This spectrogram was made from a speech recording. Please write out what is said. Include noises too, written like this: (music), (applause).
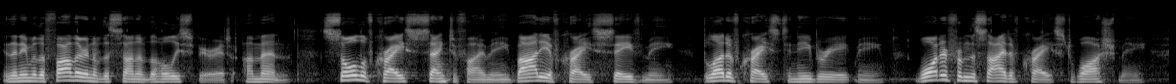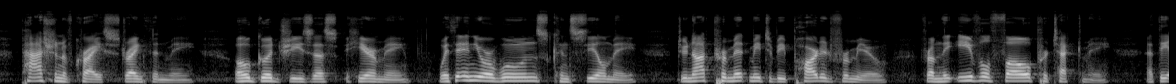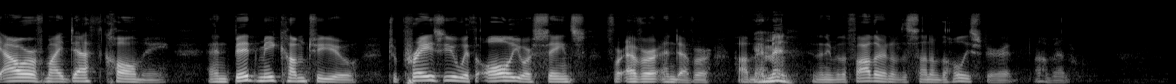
In the name of the Father, and of the Son, of the Holy Spirit. Amen. Soul of Christ, sanctify me. Body of Christ, save me. Blood of Christ, inebriate me. Water from the side of Christ, wash me. Passion of Christ, strengthen me. O good Jesus, hear me. Within your wounds, conceal me. Do not permit me to be parted from you. From the evil foe, protect me. At the hour of my death, call me, and bid me come to you, to praise you with all your saints forever and ever. Amen. Amen. In the name of the Father, and of the Son, and of the Holy Spirit. Amen.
